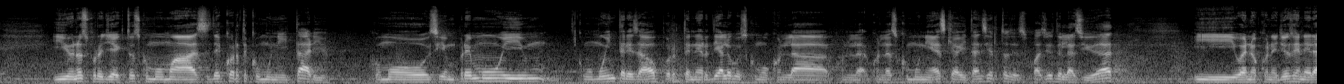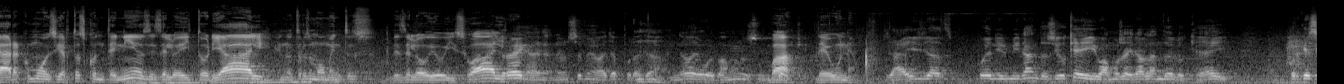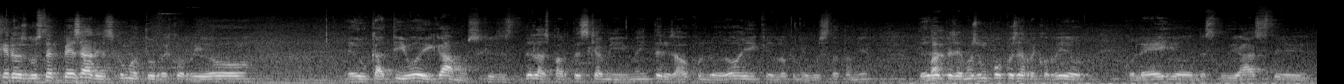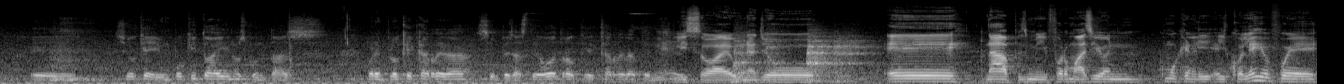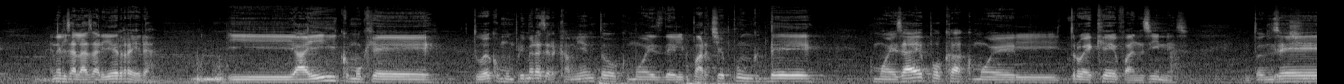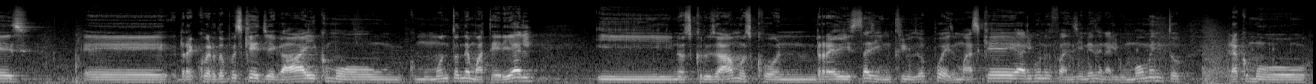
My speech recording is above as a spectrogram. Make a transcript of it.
y unos proyectos como más de corte comunitario, como siempre muy como muy interesado por tener diálogos como con, la, con, la, con, las comunidades que habitan ciertos espacios de la ciudad y bueno, con ellos generar como ciertos contenidos desde lo editorial, en otros momentos desde lo audiovisual. Pero venga, no se me vaya por allá, venga, devolvámonos un Va, toque. de una. Ya ahí ya pueden ir mirando, sí, ok, y vamos a ir hablando de lo que hay. Porque es que nos gusta empezar, es como tu recorrido educativo, digamos, que es de las partes que a mí me ha interesado con lo doy y que es lo que me gusta también. Entonces Va. empecemos un poco ese recorrido, colegio, dónde estudiaste, eh, sí, ok, un poquito ahí nos contás, por ejemplo, qué carrera, si empezaste otra o qué carrera tenías. Listo, de una, yo, eh, nada, pues mi formación como que en el, el, colegio fue en el Salazar y Herrera, y ahí como que tuve como un primer acercamiento, como desde el parche punk de, como de esa época, como el trueque de fanzines. Entonces, eh, recuerdo pues que llegaba ahí como un, como un montón de material y nos cruzábamos con revistas, incluso pues más que algunos fanzines en algún momento, era como,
